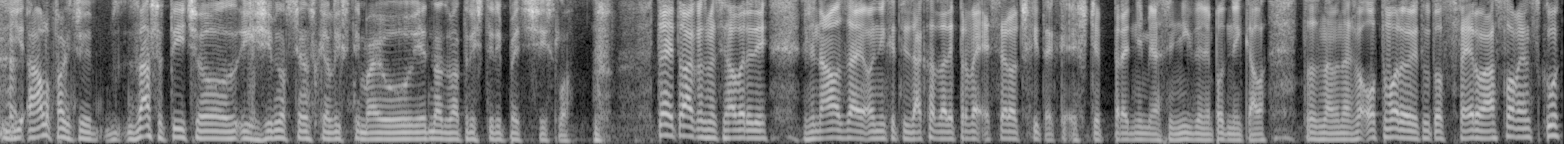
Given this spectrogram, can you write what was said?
Je, áno, fakt, že zase tí, čo ich živnostenské listy majú 1, 2, 3, 4, 5 číslo to je to, ako sme si hovorili, že naozaj oni, keď si zakladali prvé SROčky, tak ešte pred nimi asi nikto nepodnikal. To znamená, že otvorili túto sféru na Slovensku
